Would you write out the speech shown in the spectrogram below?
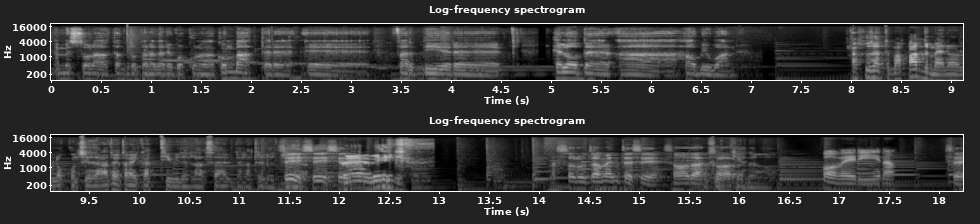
È messo là tanto per avere qualcuno da combattere e far dire hello there a Obi-Wan. Ma scusate, ma Padme non lo considerate tra i cattivi della serie, della trilogia? Sì, sì, sì. Eh? Assolutamente sì, sono d'accordo. chiedo. Poverina. Sì.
